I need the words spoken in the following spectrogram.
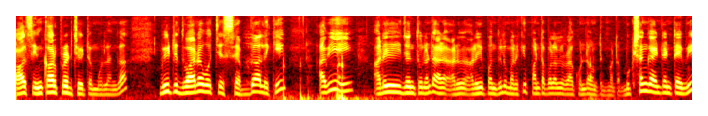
కాల్స్ ఇన్కార్పొరేట్ చేయటం మూలంగా వీటి ద్వారా వచ్చే శబ్దాలకి అవి అడవి జంతువులు అంటే అడవి అడవి పందులు మనకి పంట పొలాలు రాకుండా ఉంటుందన్నమాట. ముఖ్యంగా ఏంటంటే ఇవి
